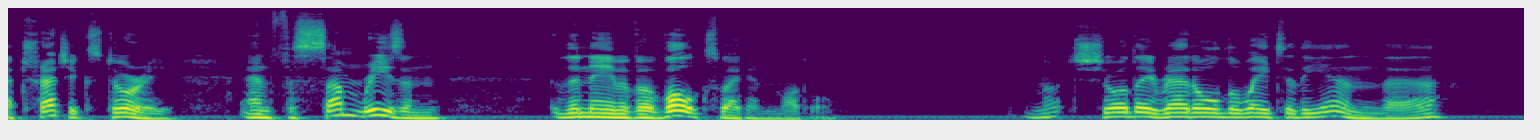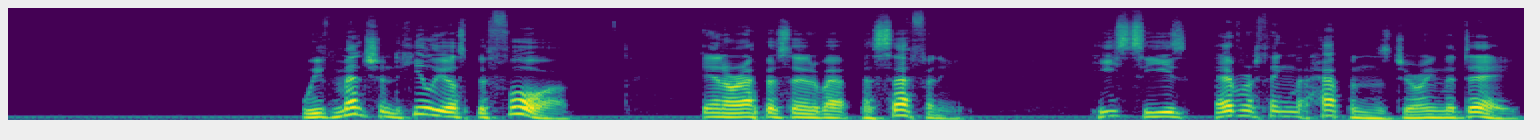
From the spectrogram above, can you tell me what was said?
A tragic story, and for some reason, the name of a Volkswagen model. Not sure they read all the way to the end there. We've mentioned Helios before, in our episode about Persephone. He sees everything that happens during the day,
